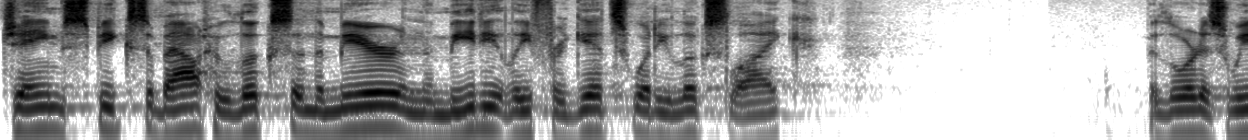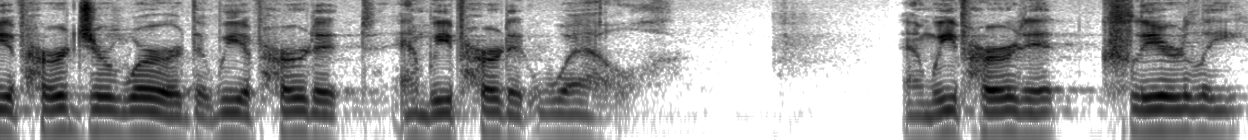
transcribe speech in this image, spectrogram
James speaks about who looks in the mirror and immediately forgets what he looks like. But Lord, as we have heard your word, that we have heard it and we've heard it well and we've heard it clearly,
